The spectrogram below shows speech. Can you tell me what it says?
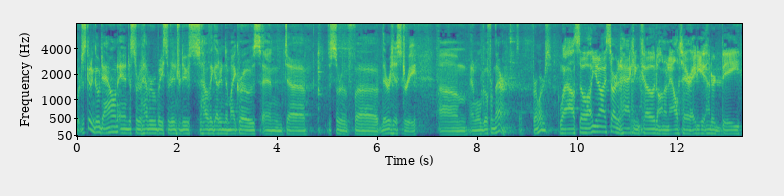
we're just going to go down and just sort of have everybody sort of introduce how they got into micros and uh, just sort of uh, their history. Um, and we'll go from there. So, FirmWarez? Wow. So, uh, you know, I started hacking code on an Altair 8800B.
